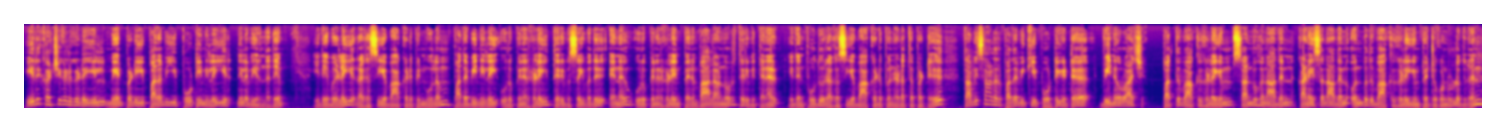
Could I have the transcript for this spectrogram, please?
இரு கட்சிகளுக்கிடையில் மேற்படி பதவி போட்டி நிலை நிலவியிருந்தது. இதேவேளை ரகசிய வாக்கெடுப்பின் மூலம் பதவி நிலை உறுப்பினர்களை தெரிவு செய்வது என உறுப்பினர்களின் பெரும்பாலானோர் தெரிவித்தனர். இதன்போது ரகசிய வாக்கெடுப்பு நடத்தப்பட்டு தவிசாளர் பதவிக்கு போட்டியிட்ட வினோராஜ் பத்து வாக்குகளையும் சண்முகநாதன் கணேசநாதன் ஒன்பது வாக்குகளையும் பெற்றுக் கொண்டுள்ளதுடன்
